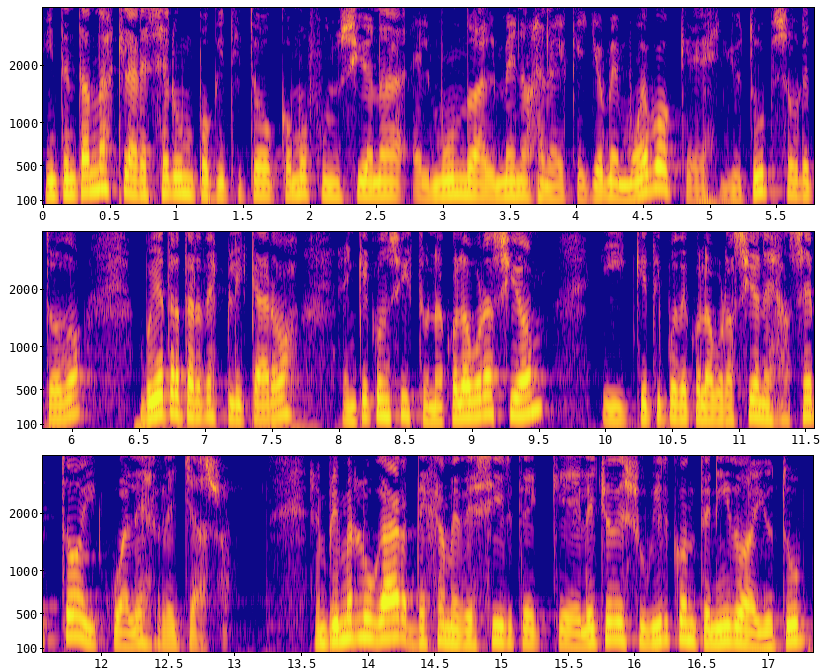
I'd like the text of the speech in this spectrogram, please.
intentando esclarecer un poquitito cómo funciona el mundo, al menos en el que yo me muevo, que es YouTube sobre todo, voy a tratar de explicaros en qué consiste una colaboración y qué tipo de colaboraciones acepto y cuáles rechazo. En primer lugar, déjame decirte que el hecho de subir contenido a YouTube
